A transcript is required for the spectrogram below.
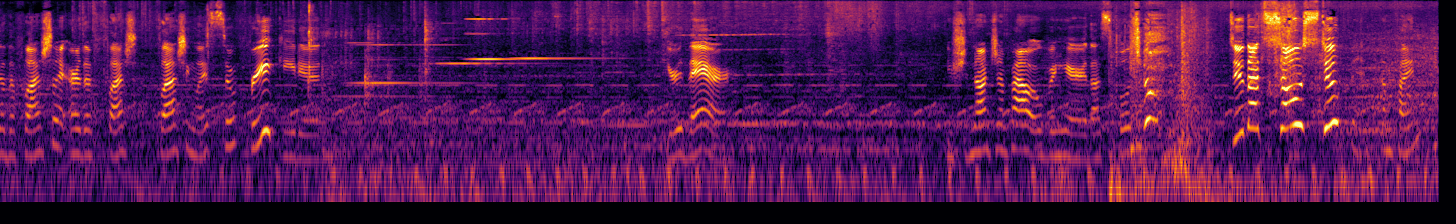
Yo, the flashlight or the flash flashing light's so freaky, dude. You're there. You should not jump out over here. That's bullshit. Dude, that's so stupid. I'm fine.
